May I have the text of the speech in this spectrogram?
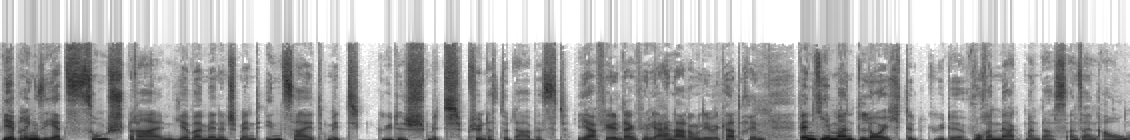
Wir bringen Sie jetzt zum Strahlen hier bei Management Insight mit Güde Schmidt. Schön, dass du da bist. Ja, vielen Dank für die Einladung, liebe Katrin. Wenn jemand leuchtet, Güde, woran merkt man das? An seinen Augen?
